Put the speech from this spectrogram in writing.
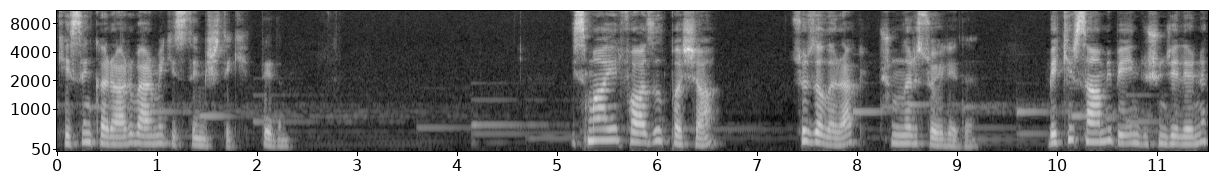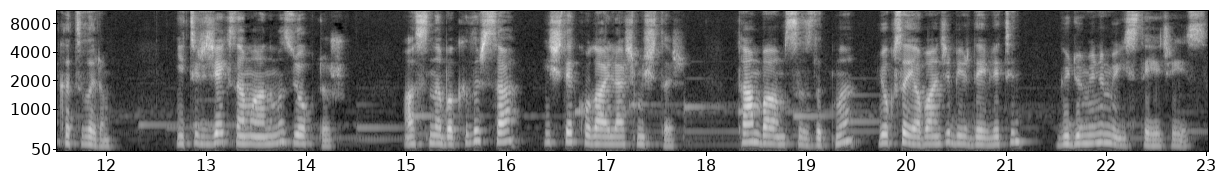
kesin kararı vermek istemiştik dedim. İsmail Fazıl Paşa söz alarak şunları söyledi. Bekir Sami Bey'in düşüncelerine katılırım. Yitirecek zamanımız yoktur. Aslına bakılırsa hiç de kolaylaşmıştır. Tam bağımsızlık mı yoksa yabancı bir devletin güdümünü mü isteyeceğiz?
